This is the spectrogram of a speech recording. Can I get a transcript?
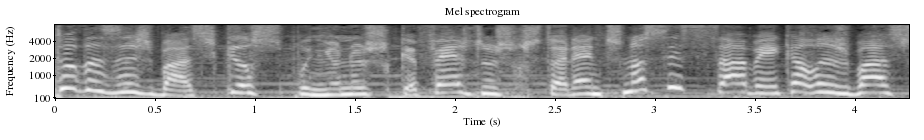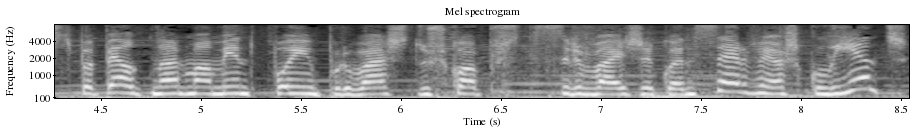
todas as bases que eles se punham nos cafés, nos restaurantes, não sei se sabem, aquelas bases de papel que normalmente põem por baixo dos copos de cerveja quando servem aos clientes,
